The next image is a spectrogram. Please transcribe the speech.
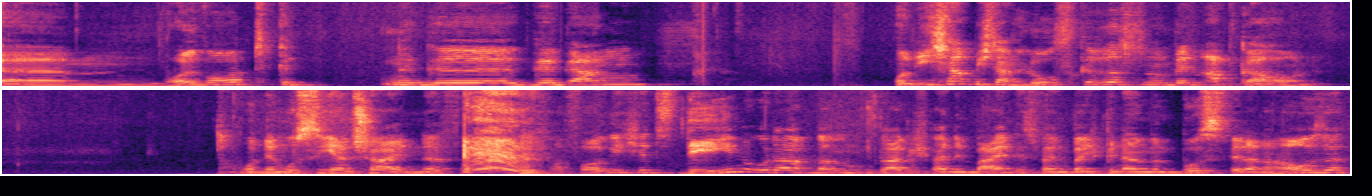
ähm, Wollwort ge ge gegangen. Und ich habe mich dann losgerissen und bin abgehauen. Und der musste sich entscheiden, ne? verfolge ich jetzt den oder bleibe ich bei den beiden? Ich bin dann mit dem Bus wieder nach Hause.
